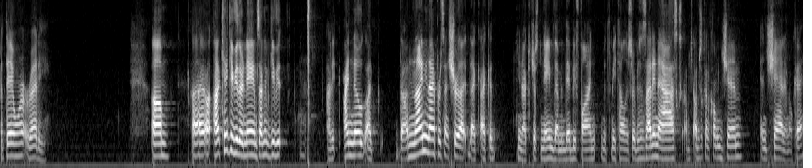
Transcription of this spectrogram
But they weren't ready. Um, I, I, can't give you their names. I'm going to give you, I, I know, like, I'm 99% sure that, that I could, you know, I could just name them and they'd be fine with me telling the story. Since I didn't ask, I'm, I'm just going to call them Jim and Shannon, okay?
